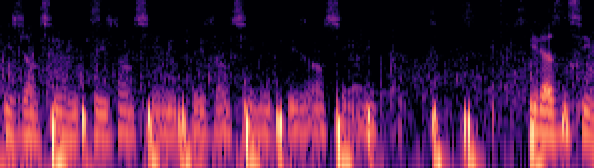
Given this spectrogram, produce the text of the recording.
Please don't see me. Please don't see me. Please don't see me. Please don't see me. He doesn't see me.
